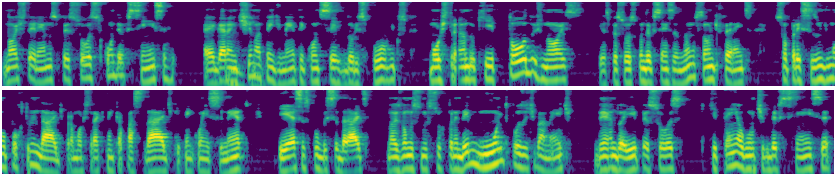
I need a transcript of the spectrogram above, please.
nós teremos pessoas com deficiência é, garantindo atendimento enquanto servidores públicos, mostrando que todos nós, e as pessoas com deficiência não são diferentes, só precisam de uma oportunidade para mostrar que tem capacidade, que tem conhecimento e essas publicidades, nós vamos nos surpreender muito positivamente, vendo aí pessoas que têm algum tipo de deficiência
